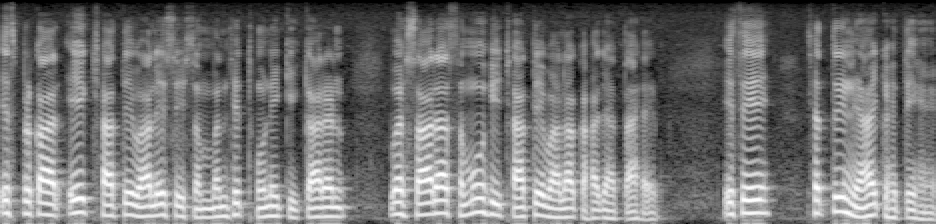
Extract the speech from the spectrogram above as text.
इस प्रकार एक छाते वाले से संबंधित होने के कारण वह सारा समूह ही छाते वाला कहा जाता है। इसे क्षत्रिय न्याय कहते हैं।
